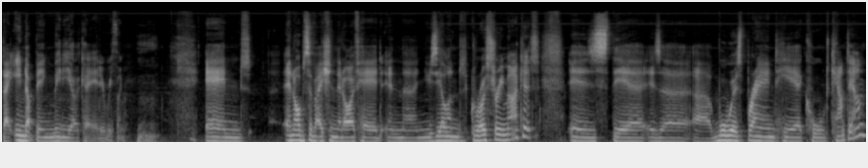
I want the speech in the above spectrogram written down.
They end up being mediocre at everything. And an observation that I've had in the New Zealand grocery market is there is a, a Woolworths brand here called Countdown.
